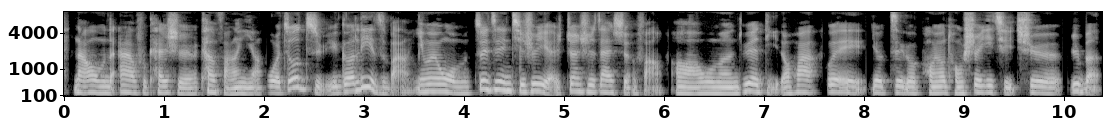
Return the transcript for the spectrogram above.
拿我们的 app 开始。看房一样，我就举一个例子吧，因为我们最近其实也正是在选房啊。我们月底的话会有几个朋友同事一起去日本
